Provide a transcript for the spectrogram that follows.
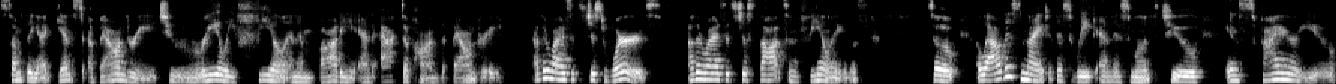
something against a boundary to really feel and embody and act upon the boundary. Otherwise, it's just words. Otherwise, it's just thoughts and feelings. So allow this knight, this week, and this month to inspire you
